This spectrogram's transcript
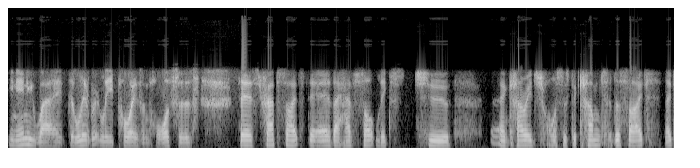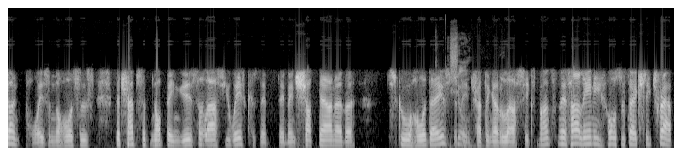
in any way deliberately poisoned horses. There's trap sites there. They have salt licks to encourage horses to come to the site. They don't poison the horses. The traps have not been used the last few weeks because they've, they've been shut down over school holidays. Sure. They've been trapping over the last six months, and there's hardly any horses to actually trap.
